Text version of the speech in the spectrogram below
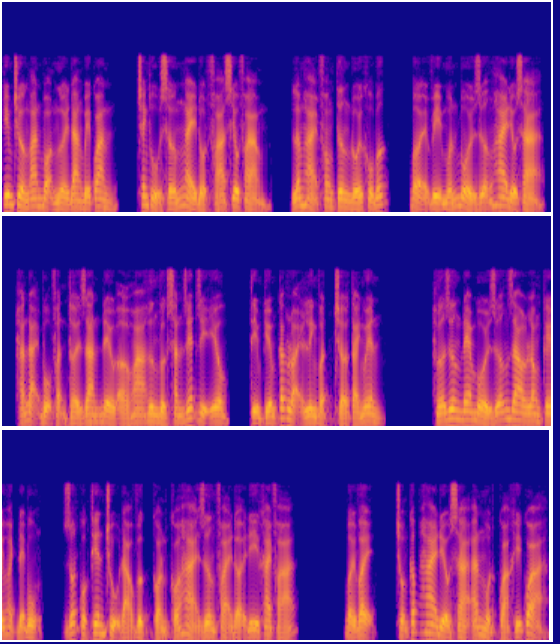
Kim Trường An bọn người đang bế quan, tranh thủ sớm ngày đột phá siêu phàm, Lâm Hải Phong tương đối khổ bức, bởi vì muốn bồi dưỡng hai điều xà, hắn đại bộ phận thời gian đều ở Hoa Hương vực săn giết dị yêu, tìm kiếm các loại linh vật trở tài nguyên. Hứa Dương đem bồi dưỡng giao long kế hoạch để bụng, rốt cuộc thiên trụ đảo vực còn có Hải Dương phải đợi đi khai phá. Bởi vậy, trộm cấp hai điều xà ăn một quả khí quả,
